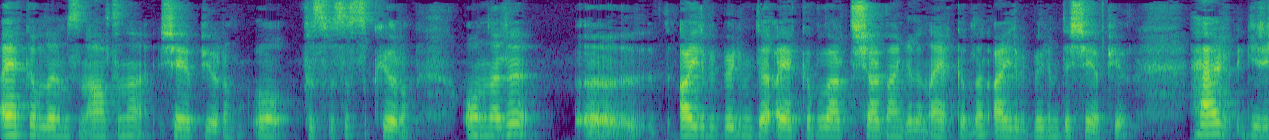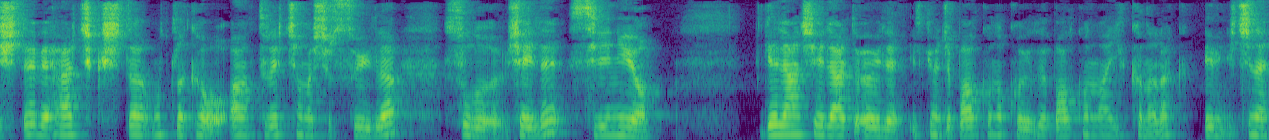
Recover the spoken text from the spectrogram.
Ayakkabılarımızın altına şey yapıyorum. O fıs fısı sıkıyorum. Onları e, ayrı bir bölümde ayakkabılar dışarıdan gelen ayakkabılar ayrı bir bölümde şey yapıyor. Her girişte ve her çıkışta mutlaka o antre çamaşır suyuyla sulu şeyle siliniyor. Gelen şeyler de öyle. İlk önce balkona koyuluyor. Balkondan yıkanarak evin içine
